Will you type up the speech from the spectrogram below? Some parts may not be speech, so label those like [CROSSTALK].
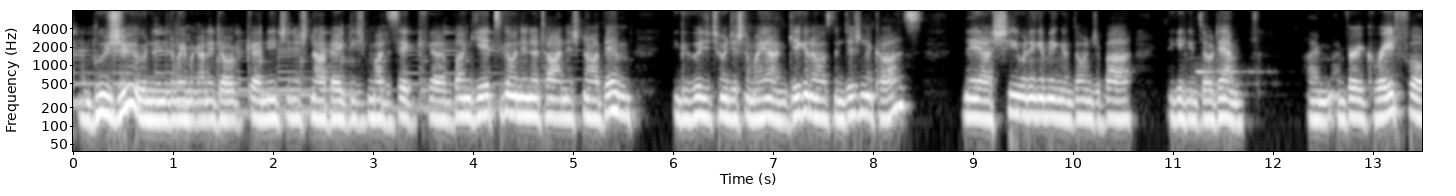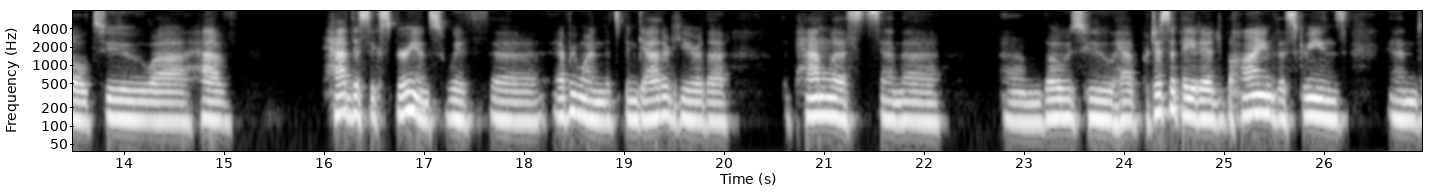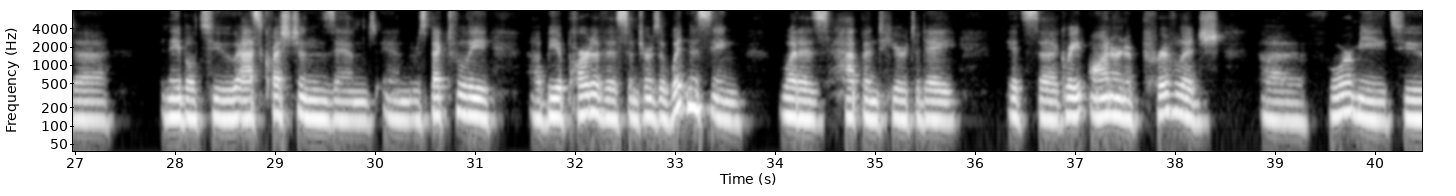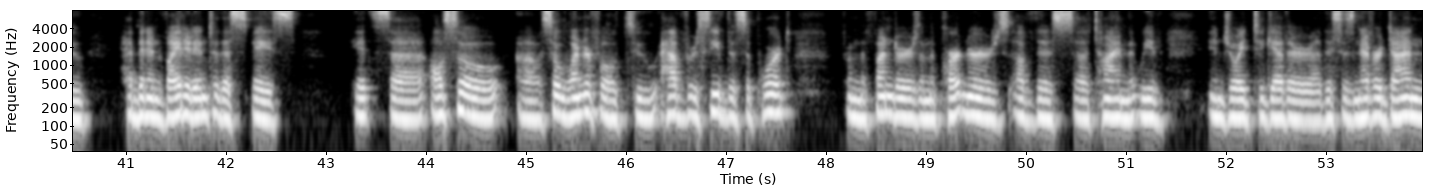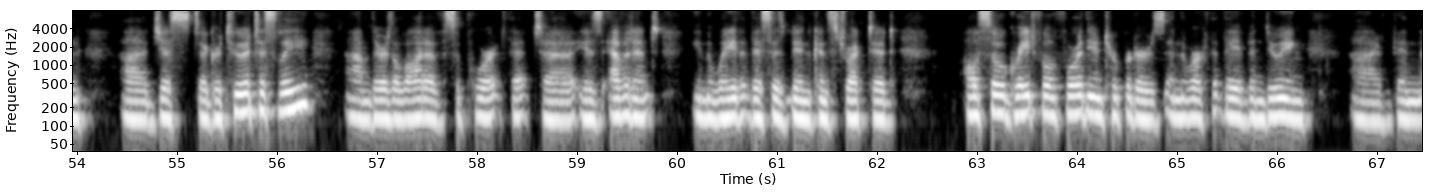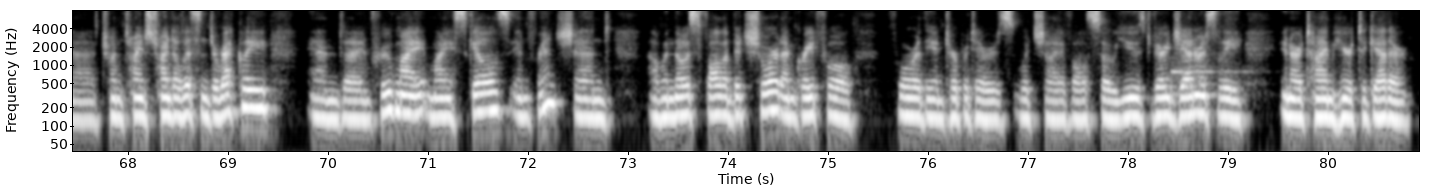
Buju in the way magani dog nichi nishnabeg nishmadzik bangietzigo ninata nishnabim igagudi tu nishnamayang giganos indigenous cause ne shi winningaming and don jaba nigigin zodem. I'm I'm very grateful to uh, have had this experience with uh, everyone that's been gathered here, the the panelists and the um, those who have participated behind the screens and uh, been able to ask questions and, and respectfully uh, be a part of this in terms of witnessing what has happened here today. It's a great honor and a privilege uh, for me to have been invited into this space. It's uh, also uh, so wonderful to have received the support from the funders and the partners of this uh, time that we've enjoyed together. Uh, this is never done just gratuitously. Um, there's a lot of support that uh, is evident in the way that this has been constructed. Also, grateful for the interpreters and the work that they've been doing. I've been uh, trying, trying, trying to listen directly and uh, improve my, my skills in French. And when those fall a bit short, I'm grateful for the interpreters, which I've also used very generously in our time here together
